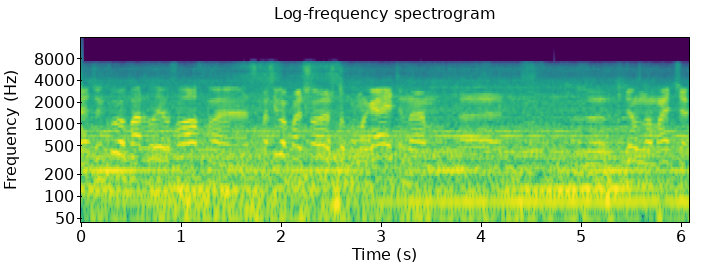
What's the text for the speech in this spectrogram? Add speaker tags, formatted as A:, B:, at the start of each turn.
A: Э, Дзинкую Ярослав. Спасибо большое, что помогаете нам. Э, э, Ждем на матче.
